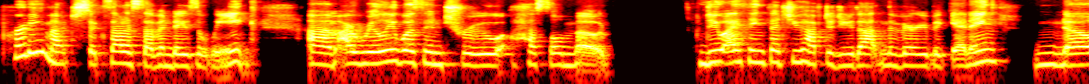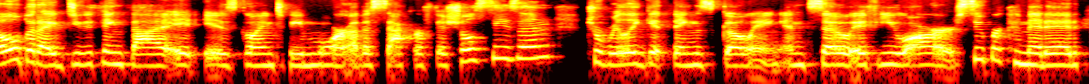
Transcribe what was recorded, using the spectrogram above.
pretty much six out of seven days a week. Um, I really was in true hustle mode. Do I think that you have to do that in the very beginning? No, but I do think that it is going to be more of a sacrificial season to really get things going. And so, if you are super committed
